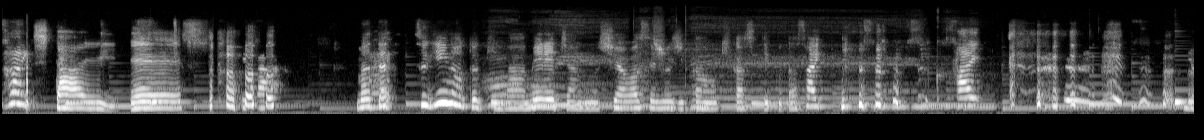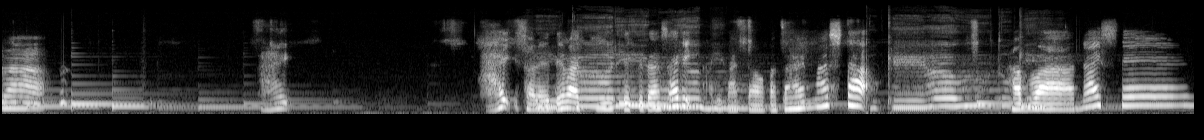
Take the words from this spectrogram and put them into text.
はい。したいです。また次の時はメレちゃんの幸せの時間を聞かせてください。はい。では。はい。はい、それでは聞いてくださりありがとうございました。Have a nice day!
